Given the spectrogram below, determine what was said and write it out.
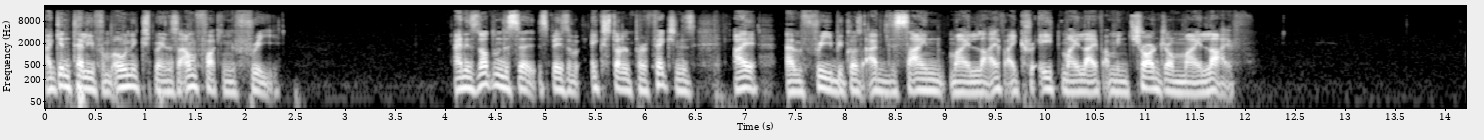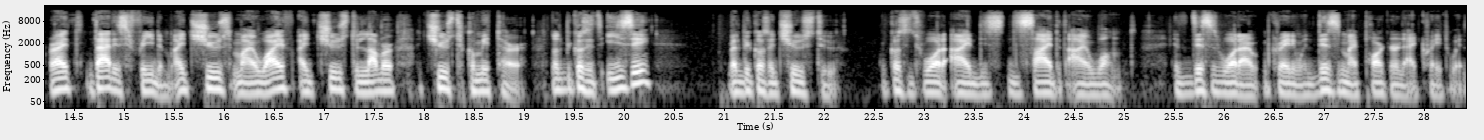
I can tell you from own experience, I'm fucking free. And it's not on the space of external perfection. It's I am free because I've designed my life. I create my life. I'm in charge of my life right? That is freedom. I choose my wife. I choose to love her. I choose to commit her. Not because it's easy, but because I choose to. Because it's what I decide that I want. This is what I'm creating with. This is my partner that I create with.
